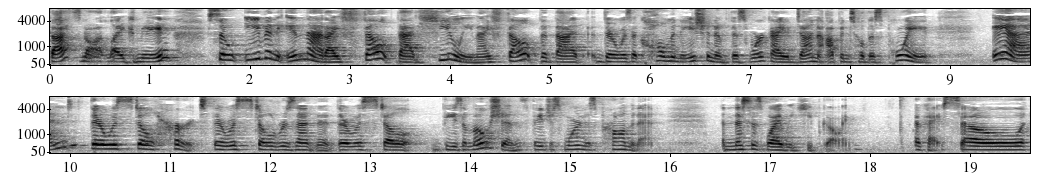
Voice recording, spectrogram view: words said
that's not like me. So even in that, I felt that healing. I felt that that there was a culmination of this work I had done up until this. And there was still hurt. There was still resentment. There was still these emotions. They just weren't as prominent. And this is why we keep going. Okay, so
